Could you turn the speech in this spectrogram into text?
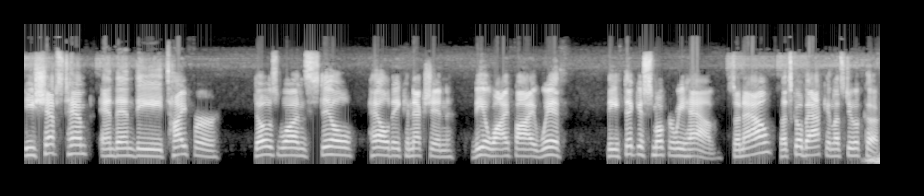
the Chef's Temp, and then the Typhur, those ones still held a connection via Wi-Fi with the thickest smoker we have. So now let's go back and let's do a cook.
